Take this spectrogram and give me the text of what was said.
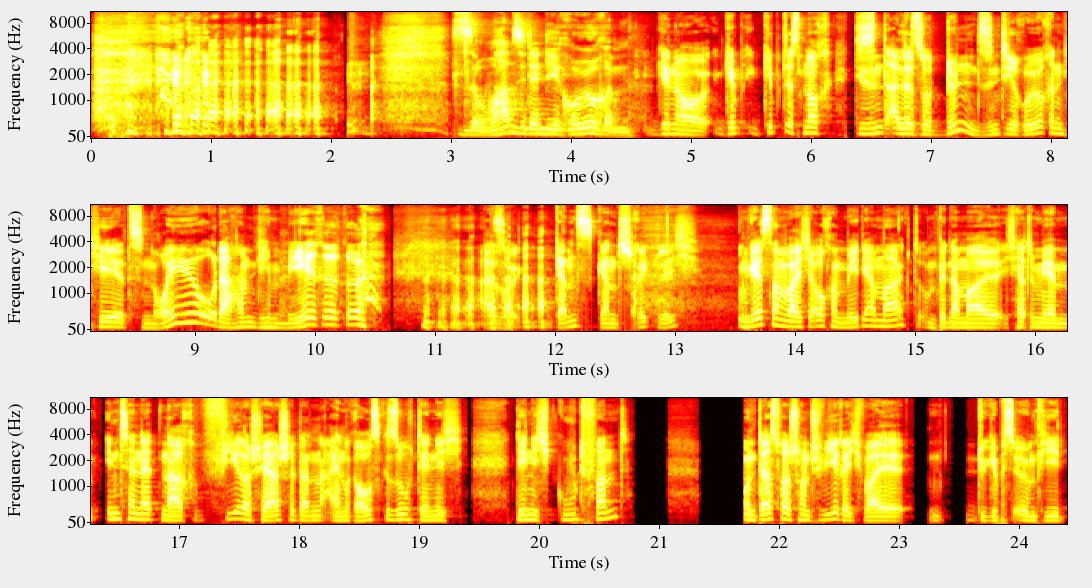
so, wo haben Sie denn die Röhren? Genau. Gibt, gibt es noch, die sind alle so dünn. Sind die Röhren hier jetzt neue oder haben die mehrere? Also ganz, ganz schrecklich. Und gestern war ich auch im Mediamarkt und bin da mal, ich hatte mir im Internet nach viel Recherche dann einen rausgesucht, den ich, den ich gut fand. Und das war schon schwierig, weil du gibst irgendwie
